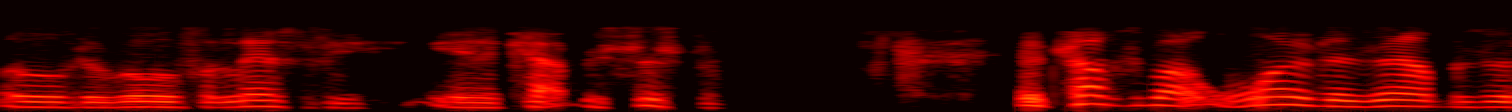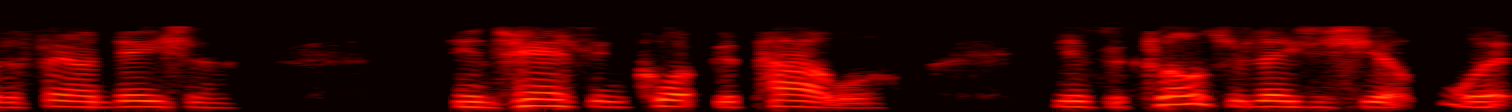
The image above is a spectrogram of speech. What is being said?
of the role of philanthropy in a capitalist system. It talks about one of the examples of the foundation enhancing corporate power is a close relationship with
